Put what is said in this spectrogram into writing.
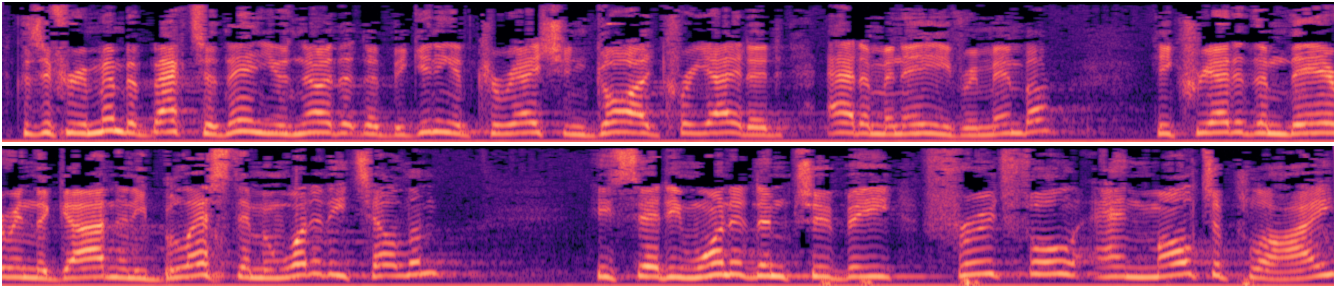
Because if you remember back to then, you know that the beginning of creation, God created Adam and Eve, remember? He created them there in the garden and He blessed them. And what did He tell them? He said He wanted them to be fruitful and multiply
